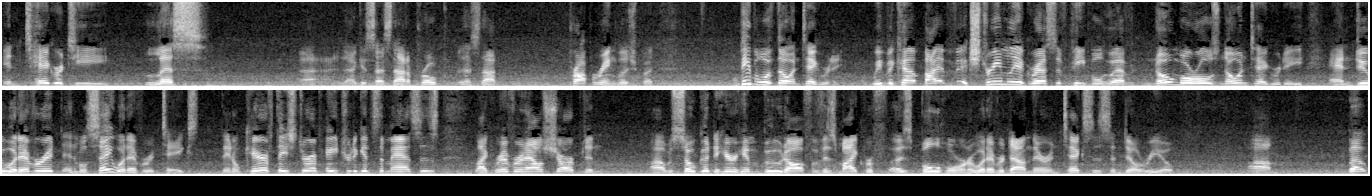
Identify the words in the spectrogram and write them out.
integrity less. Uh, I guess that's not a pro. That's not proper English, but people with no integrity. We've become by extremely aggressive people who have no morals, no integrity, and do whatever it and will say whatever it takes. They don't care if they stir up hatred against the masses, like Reverend Al Sharpton. Uh, it was so good to hear him booed off of his micro, his bullhorn or whatever down there in Texas and Del Rio. Um, but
